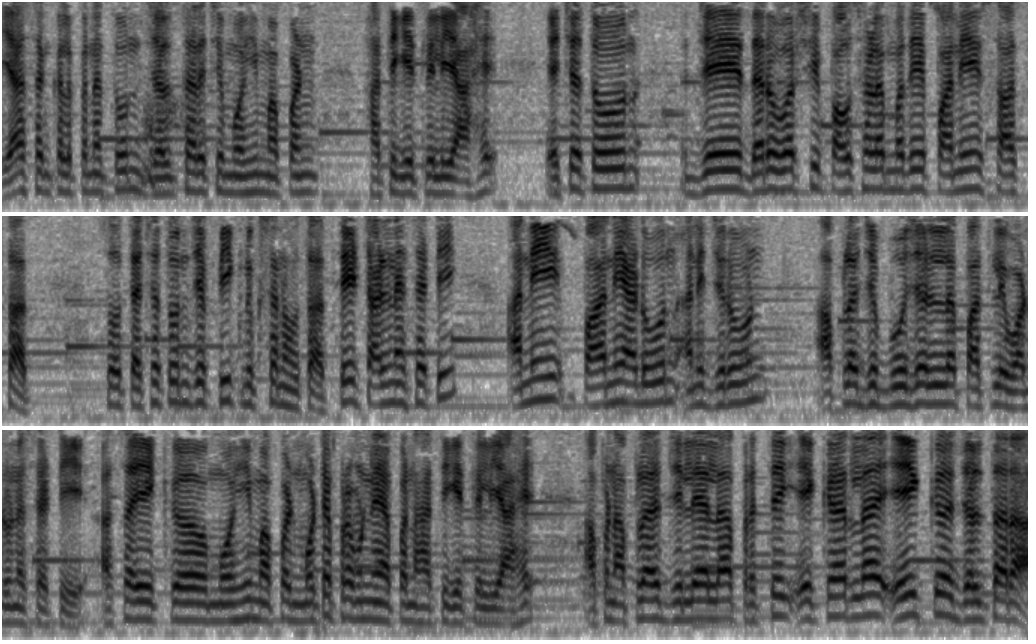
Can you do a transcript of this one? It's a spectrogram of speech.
या संकल्पनेतून जलताराची मोहीम आपण हाती घेतलेली आहे. याच्यातून जे दरवर्षी पावसाळ्यामध्ये पाणी साचतात सो त्याच्यातून जे पीक नुकसान होतात ते टाळण्यासाठी आणि पाणी अडवून आणि जिरवून आपलं जे भूजल पातळी वाढवण्यासाठी असा एक मोहीम आपण मोठ्या प्रमाणे आपण हाती घेतलेली आहे. आपण आपल्या जिल्ह्याला प्रत्येक एकरला एक जलतारा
